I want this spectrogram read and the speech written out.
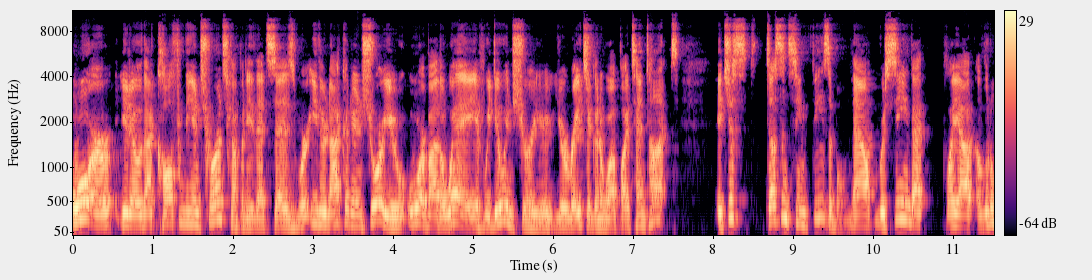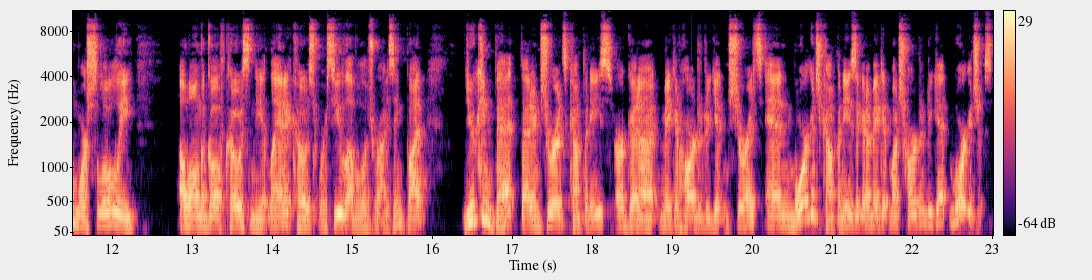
Or, you know, that call from the insurance company that says, we're either not going to insure you, or by the way, if we do insure you, your rates are going to go up by 10 times. It just doesn't seem feasible. Now, we're seeing that play out a little more slowly along the Gulf Coast and the Atlantic coast where sea level is rising. But you can bet that insurance companies are going to make it harder to get insurance and mortgage companies are going to make it much harder to get mortgages.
